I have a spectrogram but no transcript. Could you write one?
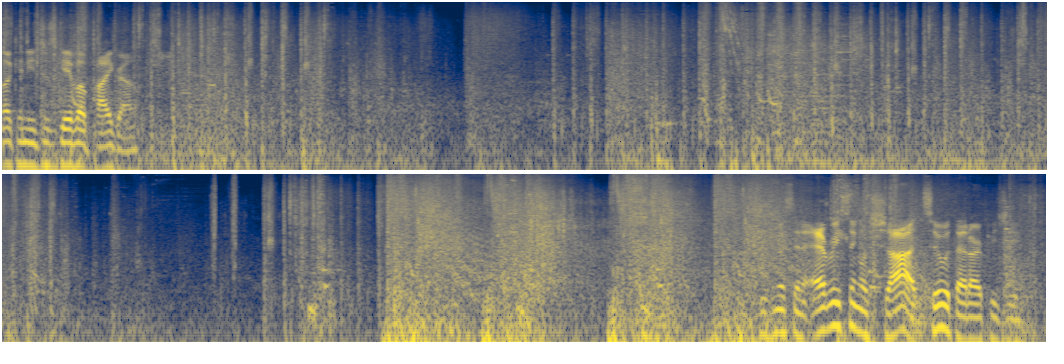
Look, and he just gave up high ground. He's missing every single shot, too, with that RPG.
